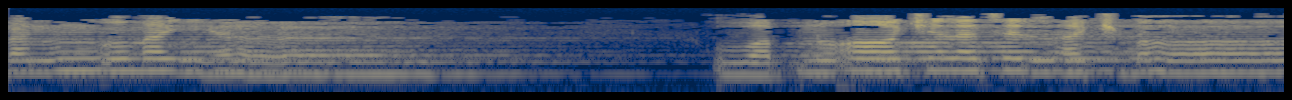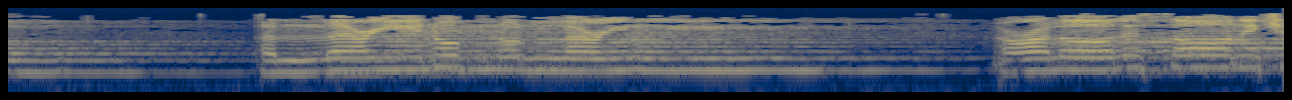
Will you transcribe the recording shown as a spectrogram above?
بنو أمية وابن آكلة الأكبار اللعين ابن اللعين. على لسانك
